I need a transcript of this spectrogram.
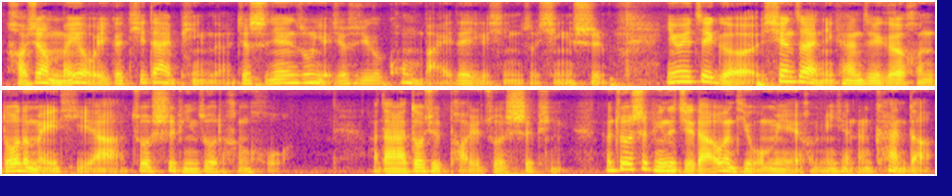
好像没有一个替代品的，就时间中也就是一个空白的一个形式形式。因为这个现在你看这个很多的媒体啊，做视频做得很火啊，大家都去跑去做视频。那做视频的解答问题，我们也很明显能看到，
